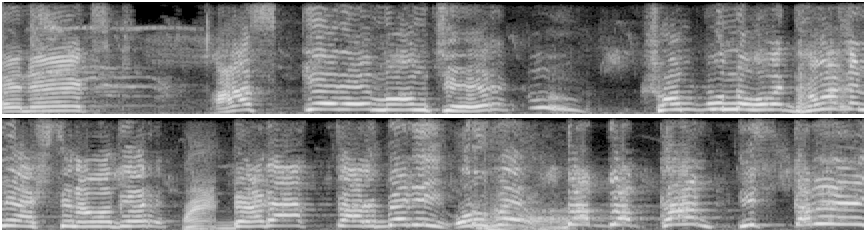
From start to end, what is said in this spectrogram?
এই নেক্সট আজকের এই মঞ্চের সম্পূর্ণভাবে ধামাকা নিয়ে আসছেন আমাদের বেড়া আক্তার বেডি ওরফে ডব ডব খান ইজ কামিং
